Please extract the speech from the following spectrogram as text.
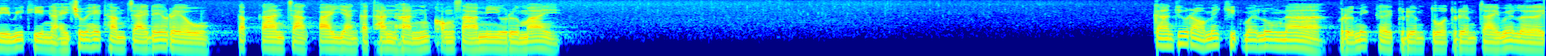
มีวิธีไหนช่วยให้ทำใจได้เร็ว กับการจากไปอย่างกระทันหันของสามีหรือไม่ การที่เราไม่คิดไว้ล่วงหน้า หรือไม่เคยเตรียมตัวเตรียมใจไว้เลย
